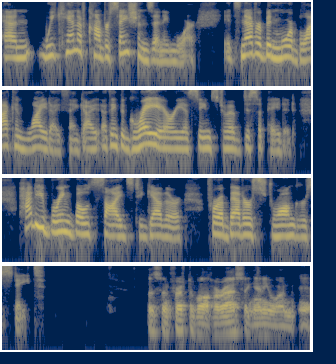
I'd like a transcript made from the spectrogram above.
and we can't have conversations anymore. It's never been more black and white, I think. I, I, think the gray area seems to have dissipated. How do you bring both sides together for a better, stronger state? Listen, first of all, harassing anyone, eh,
